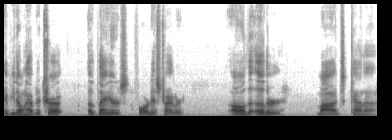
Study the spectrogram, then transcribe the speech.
if you don't have the truck of theirs for this trailer, all the other mods kind of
